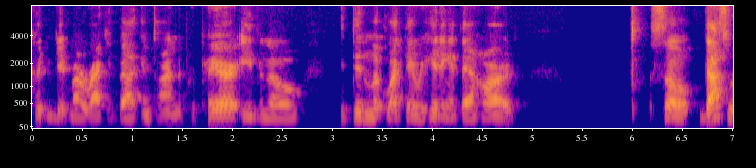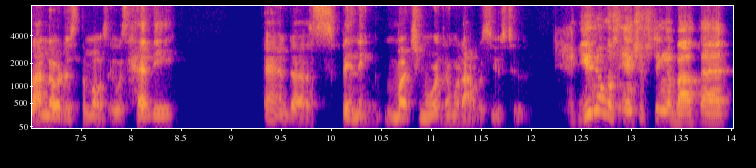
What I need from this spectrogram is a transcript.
couldn't get my racket back in time to prepare, even though it didn't look like they were hitting it that hard so that's what I noticed the most. It was heavy and uh, spinning much more than what I was used to. You know what's interesting about that?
